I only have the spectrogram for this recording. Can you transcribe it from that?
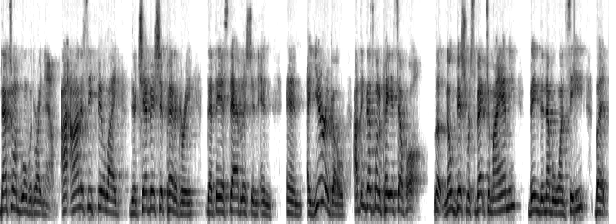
That's what I'm going with right now. I honestly feel like their championship pedigree that they established in, in, in a year ago, I think that's going to pay itself off. Look, no disrespect to Miami being the number one seed, but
